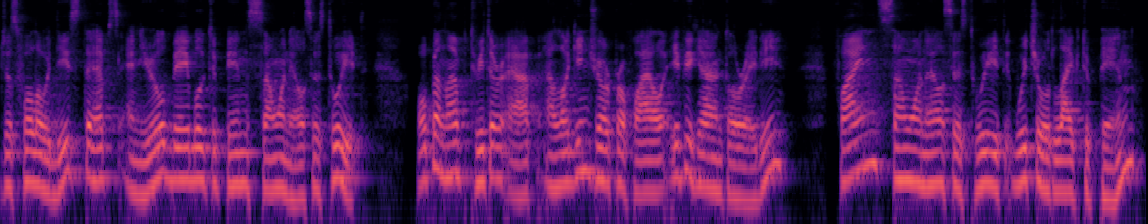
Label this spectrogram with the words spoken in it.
Just follow these steps and you'll be able to pin someone else's tweet. Open up Twitter app and log into your profile if you haven't already. Find someone else's tweet which you would like to pin.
